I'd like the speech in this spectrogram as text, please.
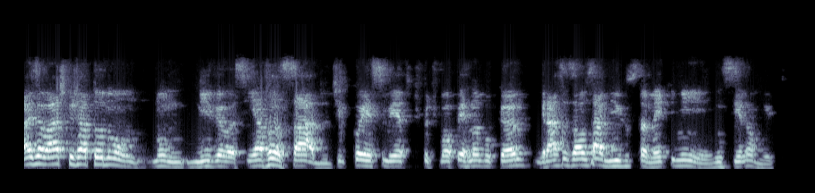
Mas eu acho que já estou num, num, nível assim avançado de conhecimento de futebol pernambucano, graças aos amigos também que me ensinam muito.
